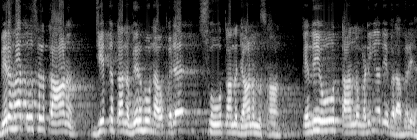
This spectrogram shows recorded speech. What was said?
ਬਿਰਹਾ ਤੂੰ ਸੁਲਤਾਨ, ਜਿਤ ਤਨ ਬਿਰਹੋ ਨਾ ਉਪਜੈ, ਸੋ ਤਨ ਜਾਣ ਮਸਾਨ। ਕਹਿੰਦੇ ਉਹ ਤਨ ਮੜੀਆਂ ਦੇ ਬਰਾਬਰ ਆ।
